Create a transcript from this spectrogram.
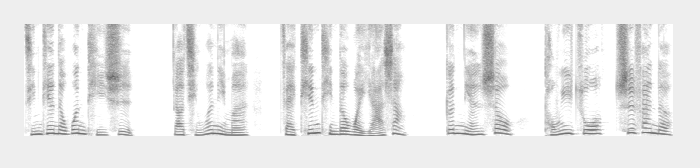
今天的问题是要请问你们，在天庭的尾牙上，跟年兽同一桌吃饭的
